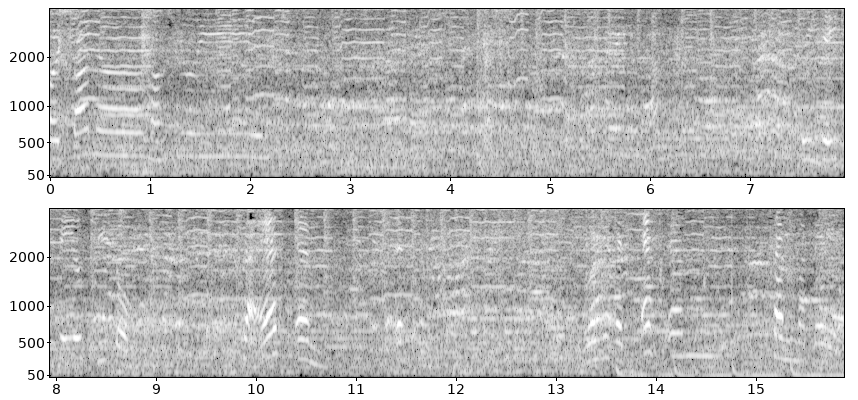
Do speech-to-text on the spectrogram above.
Lord Tunnel, Ma'am Phyllis. Three-day sales dito. Sa SM. Sa SM. We're at SM San Mateo.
